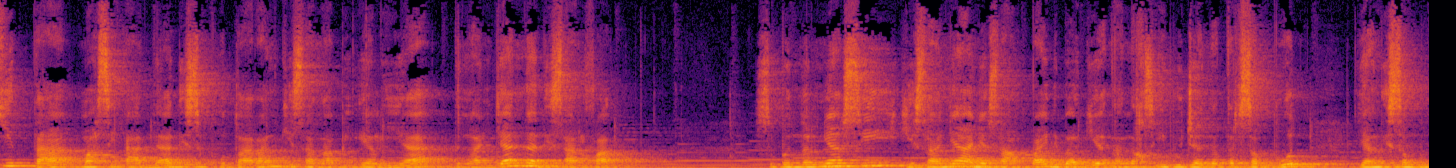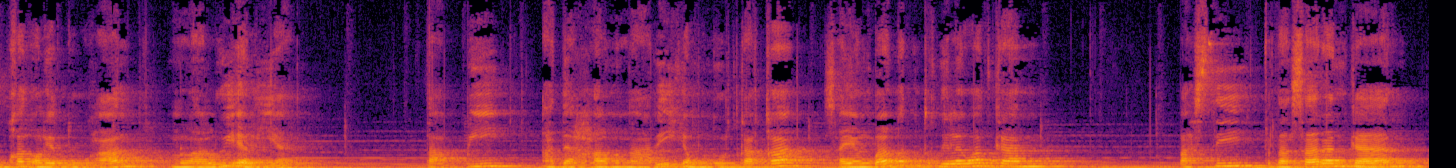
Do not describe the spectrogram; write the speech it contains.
kita masih ada di seputaran kisah Nabi Elia dengan janda di Sarfat. Sebenarnya sih kisahnya hanya sampai di bagian anak si ibu janda tersebut yang disembuhkan oleh Tuhan melalui Elia. Tapi ada hal menarik yang menurut kakak sayang banget untuk dilewatkan. Pasti penasaran kan?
